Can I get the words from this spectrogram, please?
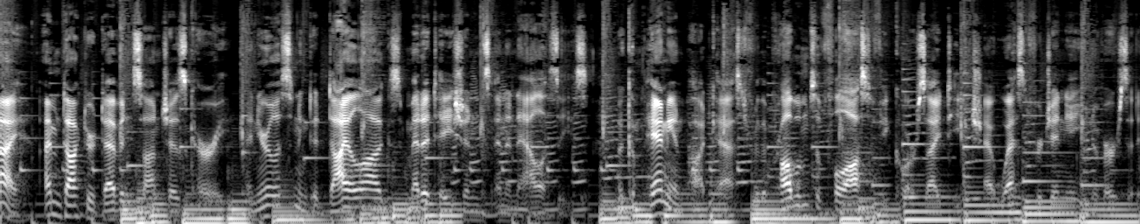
Hi, I'm Dr. Devin Sanchez Curry, and you're listening to Dialogues, Meditations, and Analyses, a companion podcast for the Problems of Philosophy course I teach at West Virginia University.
